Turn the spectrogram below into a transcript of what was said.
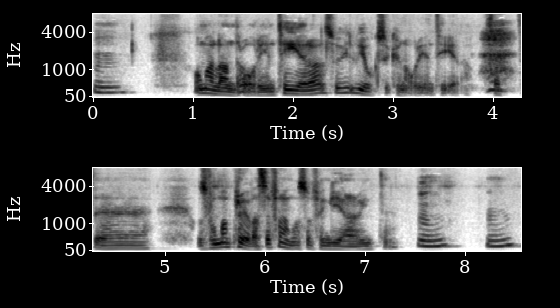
Mm. Om alla andra orienterar så vill vi också kunna orientera. Så att, eh, och så får man pröva sig fram vad som fungerar och inte. Mm. Mm.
